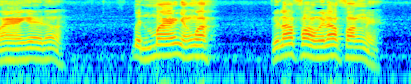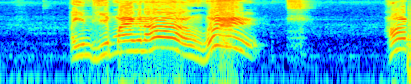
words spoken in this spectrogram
มาไงเนาะเป็นมาอย่างวะเวลาเฝ้าเวลาฟังเนี่ยตีนถีบมากันนะเฮ้ยฮับ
